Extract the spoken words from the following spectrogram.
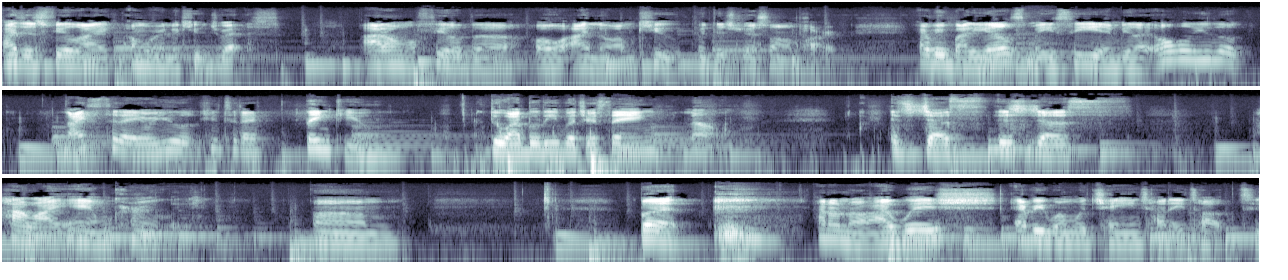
I just feel like I'm wearing a cute dress. I don't feel the oh I know I'm cute with this dress on part. Everybody else may see and be like, oh you look nice today or you look cute today. Thank you. Do I believe what you're saying? No. It's just it's just how I am currently. Um but I don't know. I wish everyone would change how they talk to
